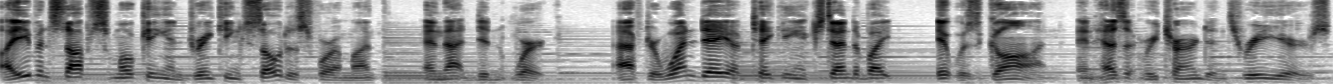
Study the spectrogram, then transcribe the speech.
I even stopped smoking and drinking sodas for a month, and that didn't work. After one day of taking Extendovite, it was gone and hasn't returned in three years.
